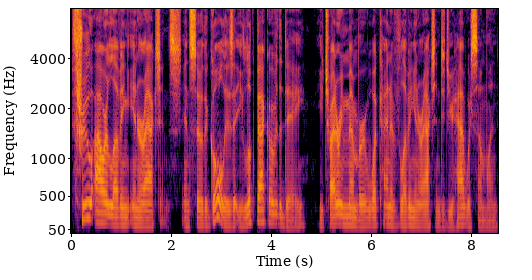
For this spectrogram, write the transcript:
through our loving interactions. And so the goal is that you look back over the day, you try to remember what kind of loving interaction did you have with someone.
